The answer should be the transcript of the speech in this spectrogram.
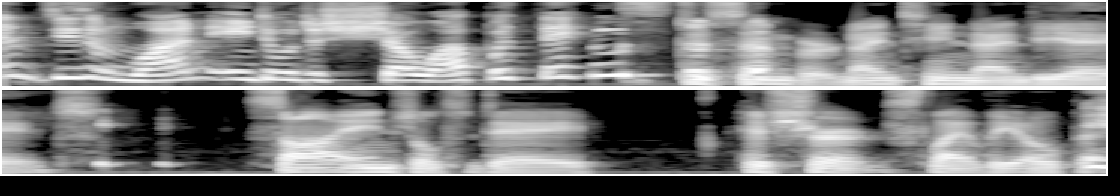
in season one angel would just show up with things? December 1998 saw angel today his shirt slightly open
